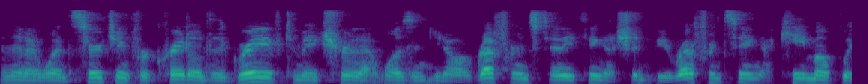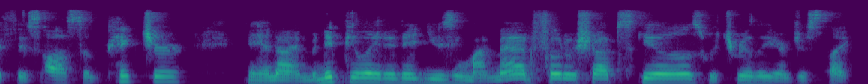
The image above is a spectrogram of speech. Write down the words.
And then I went searching for cradle to the grave to make sure that wasn't, you know, a reference to anything I shouldn't be referencing. I came up with this awesome picture and I manipulated it using my mad Photoshop skills, which really are just like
